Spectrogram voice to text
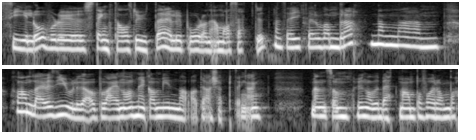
silo hvor du stengte alt ute. Jeg lurer på hvordan jeg må ha sett ut mens jeg gikk der og vandra. Men um, så handla jeg visst julegave på veien som jeg ikke har minne av at jeg har kjøpt engang. Men som hun hadde bedt meg om på forhånd, da.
